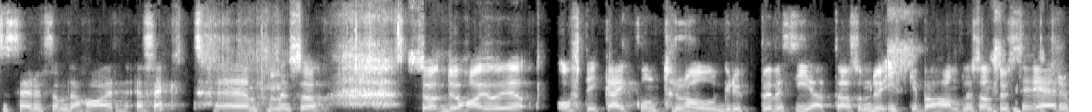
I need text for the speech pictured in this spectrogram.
det ser ut som det har effekt. Eh, men så, så du har jo ofte ikke ei kontrollgruppe ved sida av som du ikke behandler, sånn at du ser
